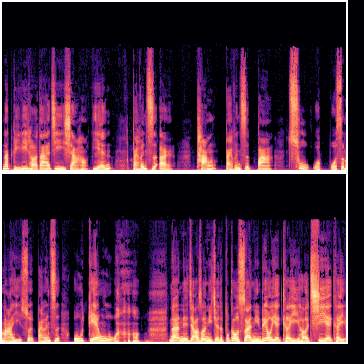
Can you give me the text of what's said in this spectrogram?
那比例哈，大家记一下哈，盐百分之二，糖。百分之八醋，我我是蚂蚁，所以百分之五点五。那你假如说你觉得不够酸，你六也可以哈，七也可以，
